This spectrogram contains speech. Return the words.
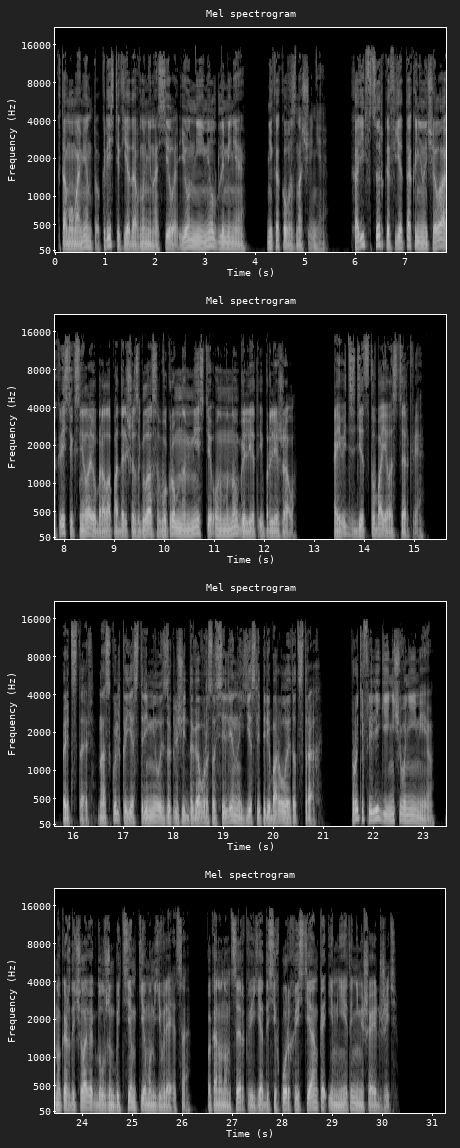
К тому моменту крестик я давно не носила, и он не имел для меня никакого значения. Ходить в церковь я так и не начала, а крестик сняла и убрала подальше с глаз, в укромном месте он много лет и пролежал. А я ведь с детства боялась церкви. Представь, насколько я стремилась заключить договор со Вселенной, если переборола этот страх. Против религии ничего не имею, но каждый человек должен быть тем, кем он является. По канонам церкви я до сих пор христианка, и мне это не мешает жить.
